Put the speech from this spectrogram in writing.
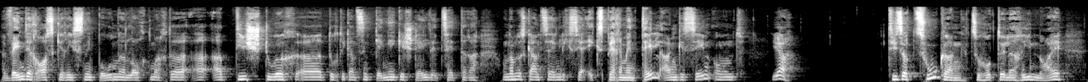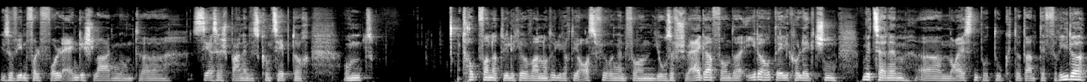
Wände rausgerissen, im Boden ein Loch gemacht, ein Tisch durch, äh, durch die ganzen Gänge gestellt etc. und haben das Ganze eigentlich sehr experimentell angesehen und ja, dieser Zugang zur Hotellerie neu ist auf jeden Fall voll eingeschlagen und äh, sehr, sehr spannendes Konzept auch. Und top war natürlich, waren natürlich auch die Ausführungen von Josef Schweiger von der Eder Hotel Collection mit seinem äh, neuesten Produkt, der Dante Frieda.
